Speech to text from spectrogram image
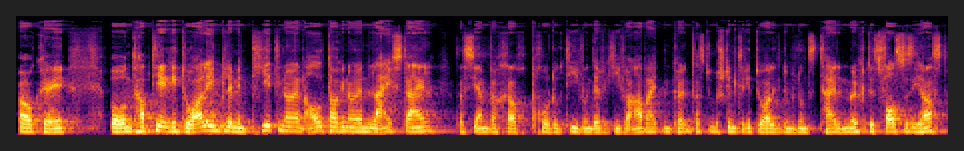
Okay. Und habt ihr Rituale implementiert in euren Alltag, in euren Lifestyle, dass ihr einfach auch produktiv und effektiv arbeiten könnt? Hast du bestimmte Rituale, die du mit uns teilen möchtest, falls du sie hast?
